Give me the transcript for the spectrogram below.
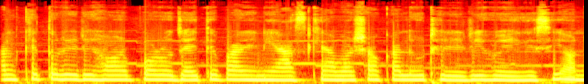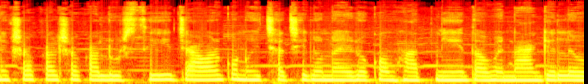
কালকে তো রেডি হওয়ার পরও যাইতে পারিনি, আজকে আবার সকালে উঠে রেডি হয়ে গেছি। অনেক সকাল সকাল উঠছি, যাওয়ার কোনো ইচ্ছা ছিল না এরকম হাত নিয়ে, তবে না গেলেও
